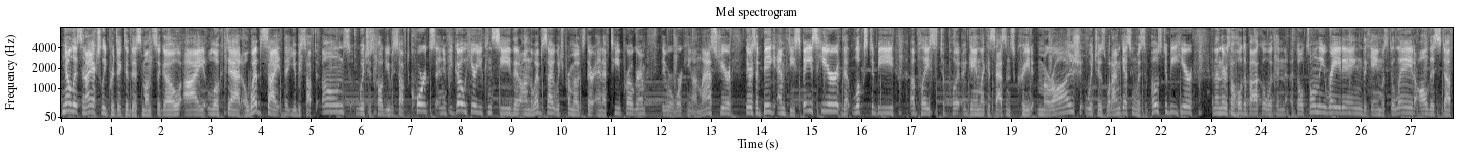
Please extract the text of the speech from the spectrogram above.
Now listen, I actually predicted this months ago. I looked at a website that Ubisoft owns, which is called Ubisoft Quartz. And if you go here, you can see that on the website, which promotes their NFT program they were working on last year, there's a big empty space here that looks to be a place to put a game like Assassin's Creed Mirage, which is what I'm guessing was supposed to be here. And then there's a whole debacle with an adults only rating. The game was delayed, all this stuff.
